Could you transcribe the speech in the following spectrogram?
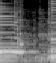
Bye.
